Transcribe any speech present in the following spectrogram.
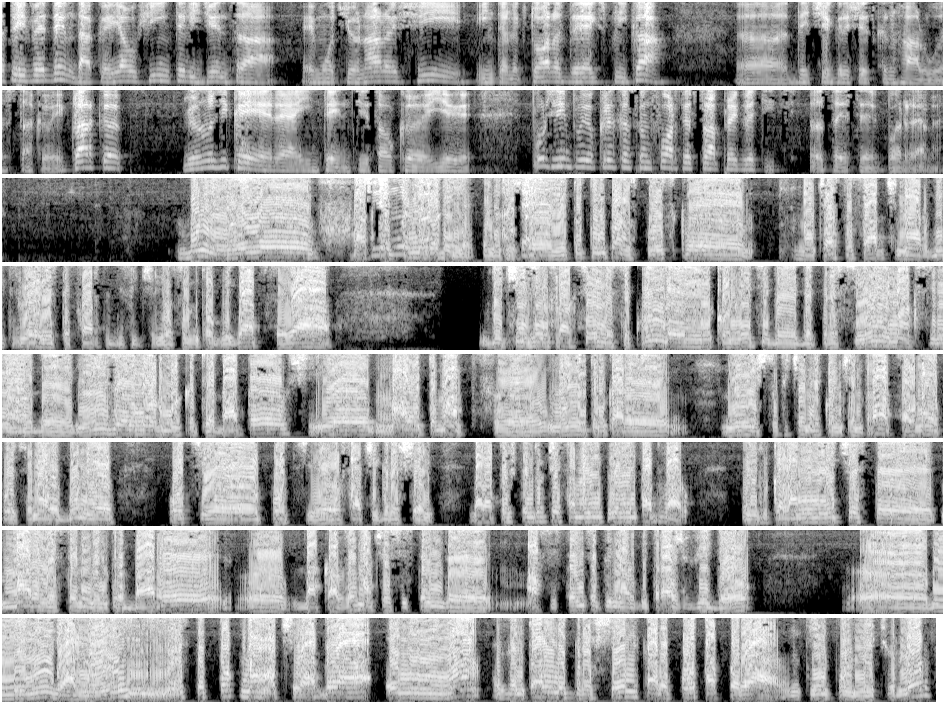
să-i vedem dacă iau și inteligența emoțională și intelectuală de a explica uh, de ce greșesc în halul ăsta. Că e clar că eu nu zic că e rea intenție sau că e... Pur și simplu eu cred că sunt foarte slab pregătiți. Asta este părerea mea. Bun, eu și de multe ori, pentru că eu tot timpul am spus că această sarcină a arbitrilor este foarte dificilă. Sunt obligați să ia decizii în fracțiuni de secunde, în condiții de, de presiune maximă, de miză enormă câteodată și e automat în momentul în care nu ești suficient de concentrat sau nu ai o poziționare bună, poți, poți face greșeli. Dar atunci pentru ce s-a mai implementat varul? Pentru că la mine aici este marele semn de întrebare uh, dacă avem acest sistem de asistență prin arbitraj video, uh, menirea lui este tocmai aceea de a elimina eventualele greșeli care pot apărea în timpul meciurilor,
